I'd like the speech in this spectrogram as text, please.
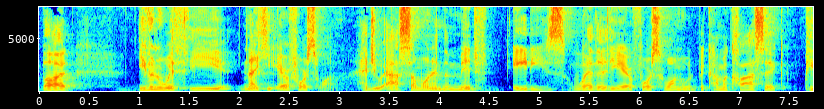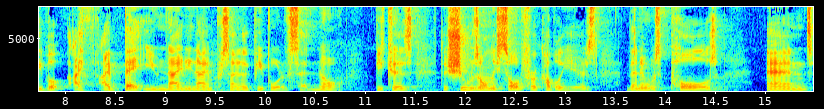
But even with the Nike Air Force One, had you asked someone in the mid 80s whether the Air Force One would become a classic, people, I, I bet you 99% of the people would have said no because the shoe was only sold for a couple years. Then it was pulled, and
